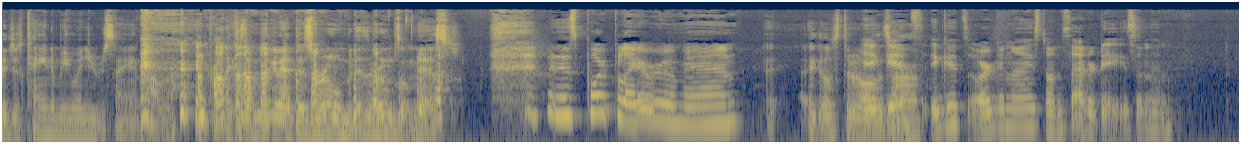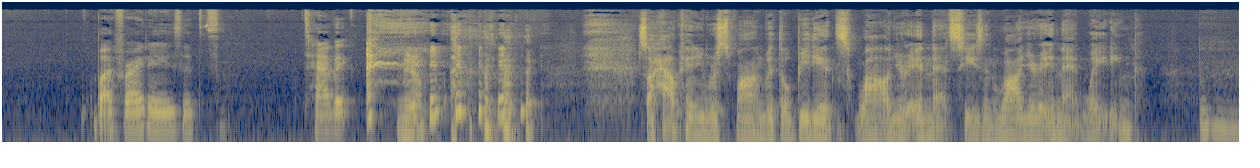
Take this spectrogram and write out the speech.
It just came to me when you were saying. I don't know. Probably because I'm looking at this room, and this room's a mess. This poor playroom, man. It goes through all it the time. gets it gets organized on Saturdays and then by Fridays it's it's havoc. Know? so how can you respond with obedience while you're in that season, while you're in that waiting? Mm-hmm.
